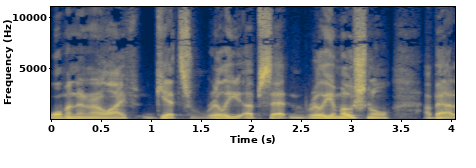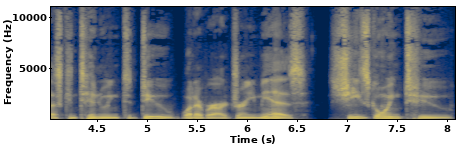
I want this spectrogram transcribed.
woman in our life gets really upset and really emotional about us continuing to do whatever our dream is, she's going to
